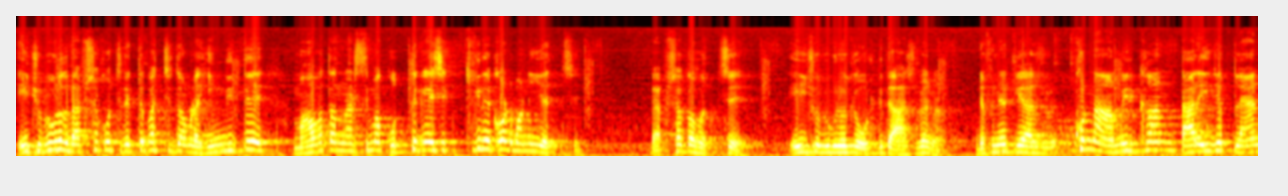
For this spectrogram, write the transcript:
এই ছবিগুলো তো ব্যবসা করছে, দেখতে পাচ্ছি তো আমরা। হিন্দিতে মাহবতার নার্সিমা কোত্থেকে এসে কী রেকর্ড বানিয়ে যাচ্ছে? ব্যবসা তো হচ্ছে। এই ছবিগুলোকে ওটিটিতে আসবে না? ডেফিনেটলি আসবে। এখন না, আমির খান তার এই যে প্ল্যান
